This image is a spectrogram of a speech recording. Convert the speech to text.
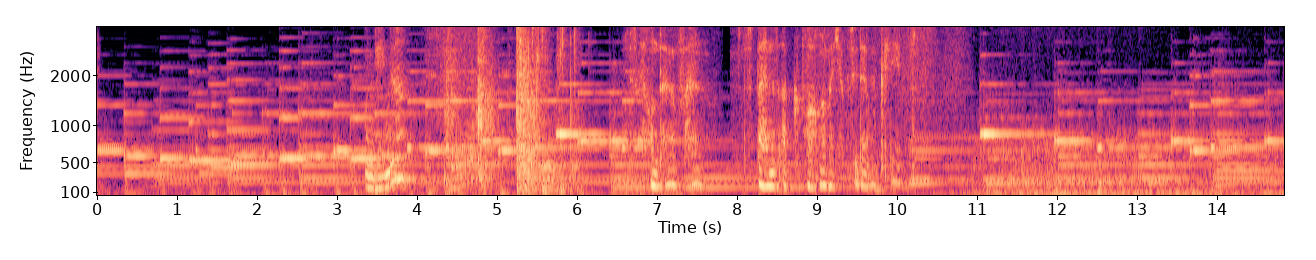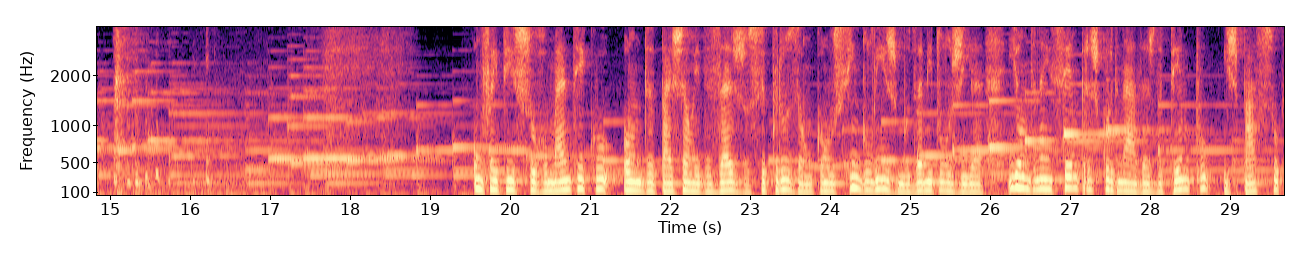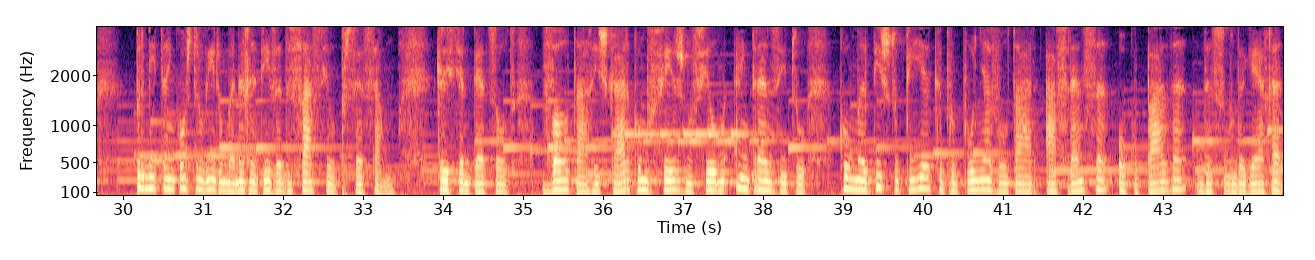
Undine? Ist mir runtergefallen. Das Bein ist abgebrochen, aber ich habe es wieder geklebt. Um feitiço romântico onde paixão e desejo se cruzam com o simbolismo da mitologia e onde nem sempre as coordenadas de tempo e espaço permitem construir uma narrativa de fácil percepção. Christian Petzold volta a arriscar como fez no filme Em Trânsito, com uma distopia que propunha voltar à França ocupada da Segunda Guerra,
